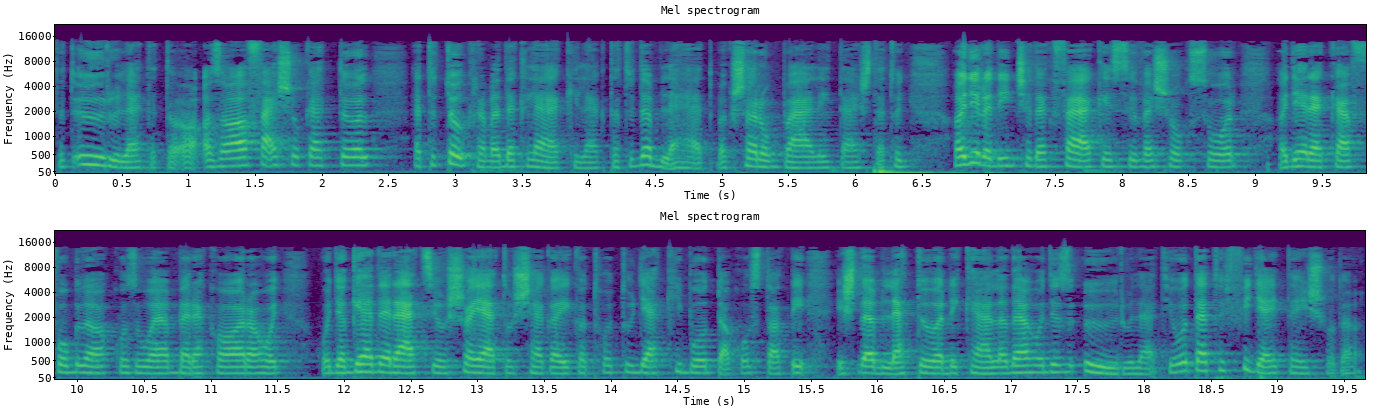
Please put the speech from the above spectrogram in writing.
Tehát őrület, tehát az alfások ettől, hát tönkrevedek lelkileg, tehát hogy nem lehet, meg sarokbeállítás, tehát hogy annyira nincsenek felkészülve sokszor a gyerekkel foglalkozó emberek arra, hogy, hogy a generáció sajátosságaikat hogy tudják kibontakoztatni, és nem letörni kellene, hogy az őrület, jó? Tehát, hogy figyelj te is oda.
